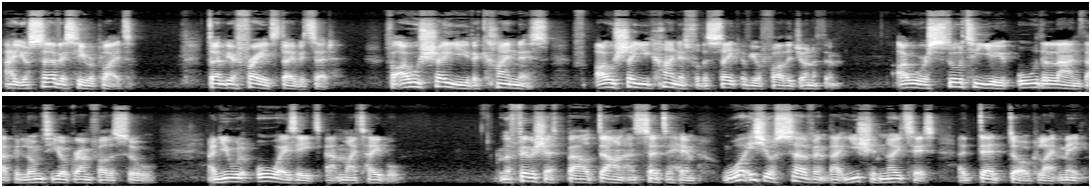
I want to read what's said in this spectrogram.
At your service, he replied. Don't be afraid, David said, for I will show you the kindness. I will show you kindness for the sake of your father Jonathan. I will restore to you all the land that belonged to your grandfather Saul, and you will always eat at my table. Mephibosheth bowed down and said to him, what is your servant that you should notice a dead dog like me?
